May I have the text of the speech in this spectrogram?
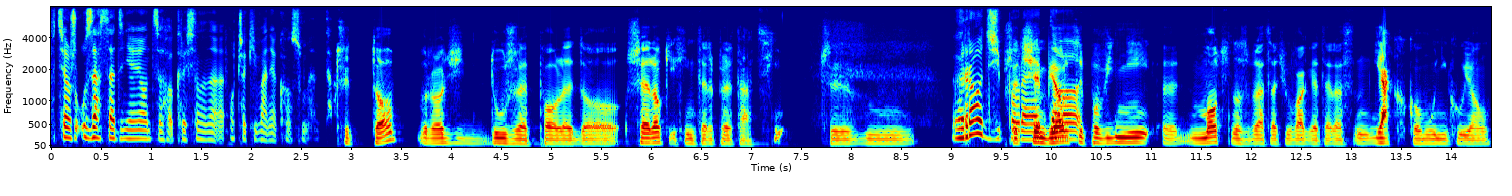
wciąż uzasadniających określone oczekiwania konsumenta. Czy to rodzi duże pole do szerokich interpretacji? Czy mm, rodzi Przedsiębiorcy do... powinni e, mocno zwracać uwagę teraz, jak komunikują,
